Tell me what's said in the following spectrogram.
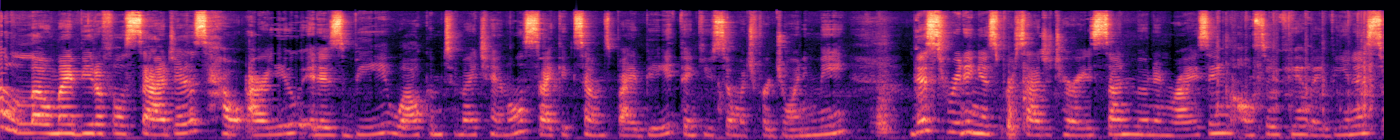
Hello, my beautiful Sages. How are you? It is B. Welcome to my channel, Psychic Sounds by B. Thank you so much for joining me. This reading is for Sagittarius, Sun, Moon, and Rising. Also, if you have a Venus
